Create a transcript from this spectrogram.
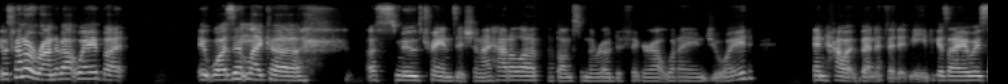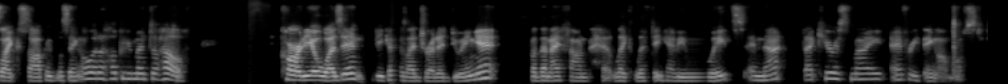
it was kind of a roundabout way, but it wasn't like a a smooth transition. I had a lot of bumps in the road to figure out what I enjoyed and how it benefited me because I always like saw people saying, "Oh, it'll help your mental health." Cardio wasn't because I dreaded doing it, but then I found like lifting heavy weights and that that cures my everything almost.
